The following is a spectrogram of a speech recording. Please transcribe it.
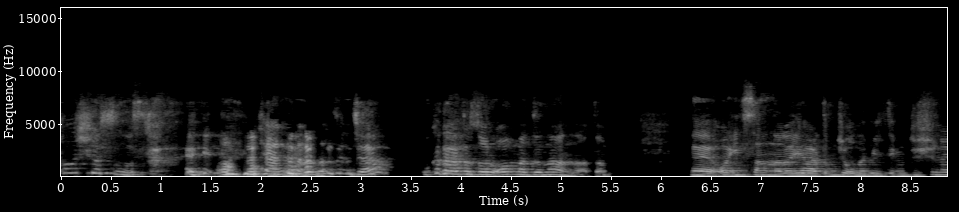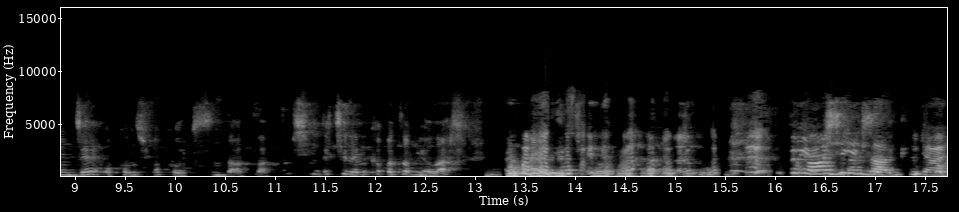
konuşuyorsunuz. Kendini anlatınca bu kadar da zor olmadığını anladım. E, o insanlara yardımcı olabildiğimi düşününce o konuşma korkusunu da atlattım. Şimdi çilemi kapatamıyorlar. Böyle bir şey yaşadık yani.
